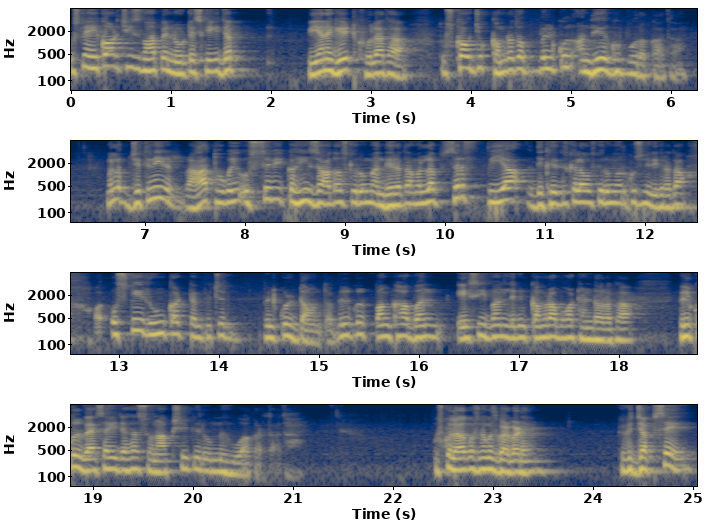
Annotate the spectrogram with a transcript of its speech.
उसने एक और चीज़ वहाँ पे नोटिस की कि जब पिया ने गेट खोला था तो उसका जो कमरा था बिल्कुल अंधेर घुप हो रखा था। मतलब जितनी रात हो गई, उससे भी कहीं ज़्यादा उसके रूम में अंधेरा था। मतलब सिर्फ़ पिया दिख रही थी, उसके अलावा उसके रूम में और कुछ नहीं दिख रहा था। और उसके रूम का टेम्परेचर बिल्कुल डाउन था। बिल्कुल पंखा बंद एसी बंद, लेकिन कमरा बहुत ठंडा हो रहा था। बिल्कुल वैसा ही जैसा सोनाक्षी के रूम में हुआ करता था। उसको लगा कुछ ना कुछ गड़बड़ है, क्योंकि जब से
